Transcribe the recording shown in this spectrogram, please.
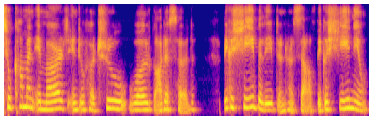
to come and emerge into her true world goddesshood because she believed in herself, because she knew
